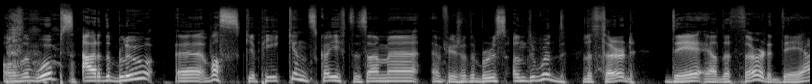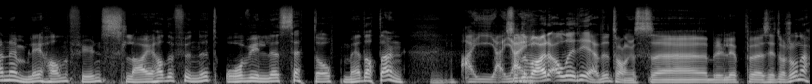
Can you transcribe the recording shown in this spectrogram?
Og så whoops, out of the blue. Eh, vaskepiken skal gifte seg med en fyr som heter Bruce Underwood. The Third. Det er The Third. Det er nemlig han fyren Sly hadde funnet og ville sette opp med datteren. Ai, ai, ai. Så det var allerede tvangsbryllupssituasjon, ja.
